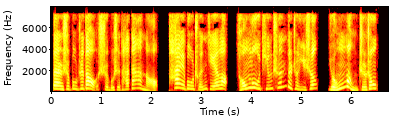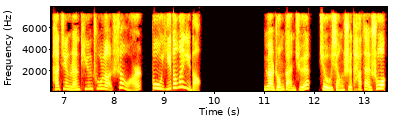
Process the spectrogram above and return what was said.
但是不知道是不是他大脑太不纯洁了。从陆廷琛的这一声勇猛之中，他竟然听出了少儿不宜的味道。那种感觉就像是他在说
